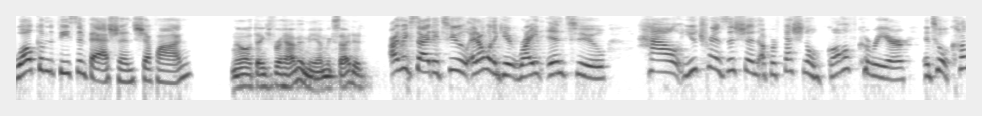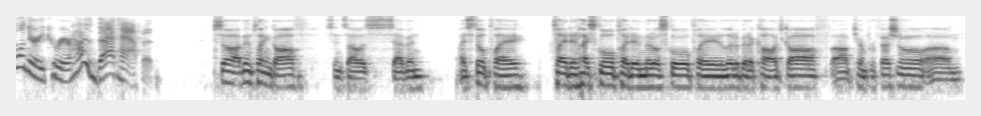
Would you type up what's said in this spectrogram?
Welcome to Feast and Fashion, Chef Ahn. No, thank you for having me. I'm excited. I'm excited too. And I want to get right into how you transitioned a professional golf career into a culinary career. How did that happen? So I've been playing golf since I was seven. I still play. Played in high school, played in middle school, played a little bit of college golf, uh, turned professional. Um,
